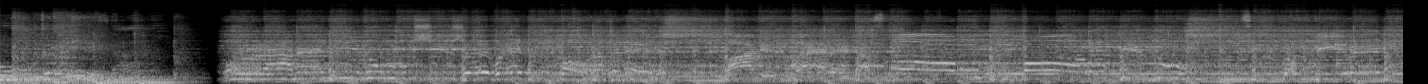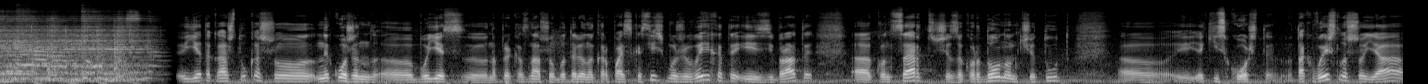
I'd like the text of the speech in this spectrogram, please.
you. Є така штука, що не кожен е, боєць, е, наприклад, з нашого батальйону Карпатська Січ може виїхати і зібрати е, концерт чи за кордоном, чи тут якісь кошти. Так вийшло, що я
